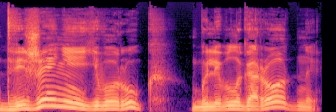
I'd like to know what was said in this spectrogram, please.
Движения его рук были благородны,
